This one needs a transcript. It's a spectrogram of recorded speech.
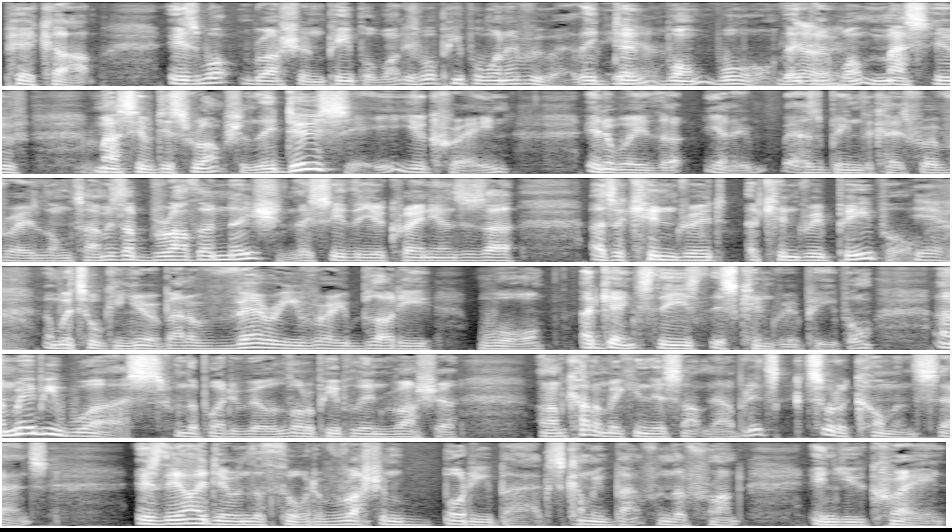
pick up, is what Russian people want is what people want everywhere. They don't want war. They No. don't want massive, massive disruption. They do see Ukraine in a way that you know has been the case for a very long time as a brother nation. They see the Ukrainians as a as a kindred a kindred people. Yeah. And we're talking here about a very very bloody war against these this kindred people, and maybe worse from the point of view of a lot of people in Russia. And I'm kind of making this up now, but it's sort of common sense. Is the idea and the thought of Russian body bags coming back from the front in Ukraine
